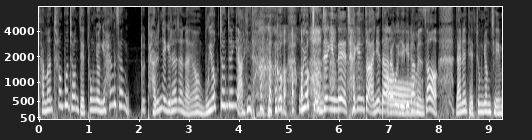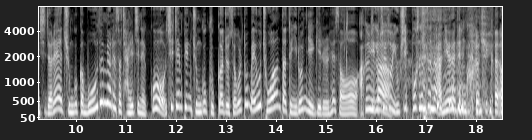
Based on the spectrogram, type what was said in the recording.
다만 트럼프 전 대통령이 항상 또 다른 얘기를 하잖아요. 무역 전쟁이 아니다라고 무역 전쟁인데 자기는 또 아니다라고 어. 얘기를 하면서 나는 대통령 재임 시절에 중국과 모든 면에서 잘 지냈고 시진핑 중국 국가 주석을 또 매우 좋아한다 또 이런 얘기를 해서 앞뒤가 이게 최소 60%는 아니어야 되는 거니까요.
